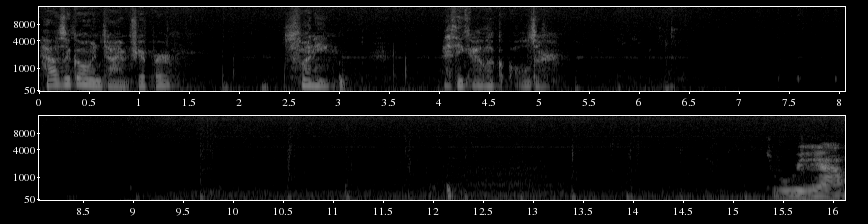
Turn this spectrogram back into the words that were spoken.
How's it going, Time Tripper? It's Funny. I think I look older. chú William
